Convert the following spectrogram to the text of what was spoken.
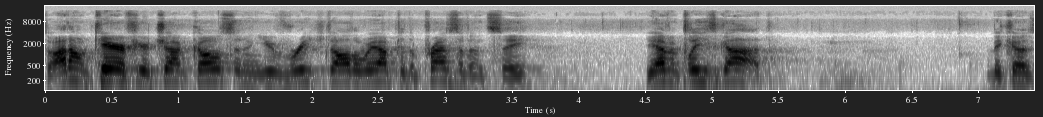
So I don't care if you're Chuck Colson and you've reached all the way up to the presidency, you haven't pleased God because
